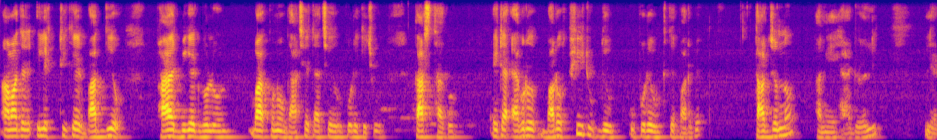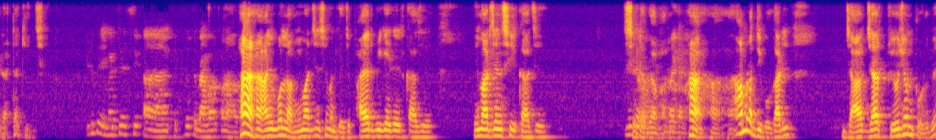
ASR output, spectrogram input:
আমাদের ইলেকট্রিকের বাদ দিয়েও ফায়ার ব্রিগেড বলুন বা কোনো গাছে টাছে উপরে কিছু কাজ থাকুক। এটা এগারো বারো ফিট উপরে উঠতে পারবে। তার জন্য আমি এই হাইড্রোলিক লেডারটা কিনছি। হ্যাঁ হ্যাঁ আমি বললাম ইমার্জেন্সি মানে কি? যে ফায়ার ব্রিগেডের কাজে ইমার্জেন্সি কাজে সেটা ব্যবহার হ্যাঁ হ্যাঁ হ্যাঁ আমরা দিব। গাড়ি যার যার প্রয়োজন পড়বে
